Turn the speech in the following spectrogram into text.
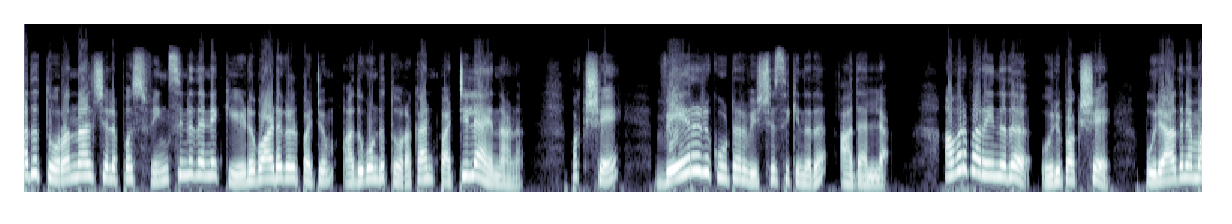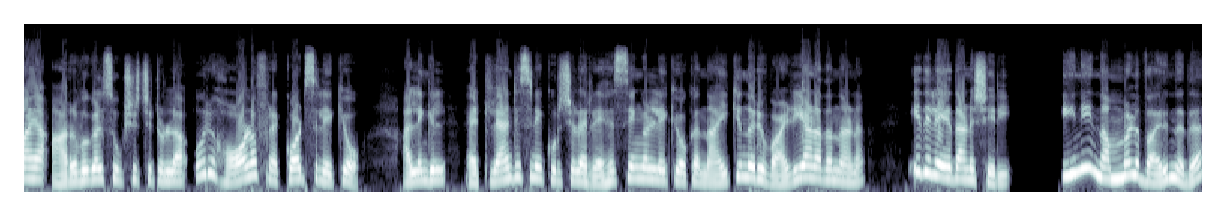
അത് തുറന്നാൽ ചിലപ്പോൾ സ്വിങ്സിന്റെ തന്നെ കേടുപാടുകൾ പറ്റും. അതുകൊണ്ട് തുറക്കാൻ പറ്റില്ല എന്നാണ്. പക്ഷേ വേറൊരു കൂട്ടർ വിശ്വസിക്കുന്നത് അതല്ല. അവർ പറയുന്നത് ഒരുപക്ഷേ പുരാതനമായ അറിവുകൾ സൂക്ഷിച്ചിട്ടുള്ള ഒരു ഹാൾ ഓഫ് റെക്കോർഡ്സിലേക്കോ അല്ലെങ്കിൽ അറ്റ്ലാന്റിസിനെക്കുറിച്ചുള്ള രഹസ്യങ്ങളിലേക്കോ ഒക്കെ നയിക്കുന്നൊരു വഴിയാണതെന്നാണ്. ഇതിലേതാണ് ശരി. ഇനി നമ്മൾ വരുന്നത്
